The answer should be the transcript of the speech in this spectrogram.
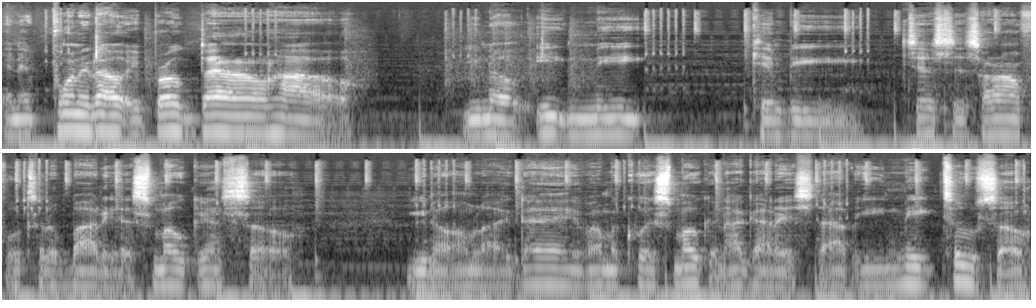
and it pointed out, it broke down how you know eating meat can be just as harmful to the body as smoking. So you know, I'm like, dang, if I'm gonna quit smoking, I gotta stop eating meat too. So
